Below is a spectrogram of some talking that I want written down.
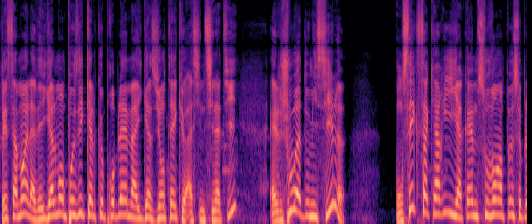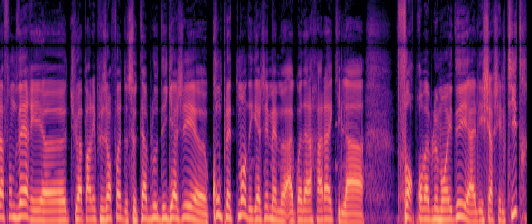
Récemment, elle avait également posé quelques problèmes à Iga Swiatek à Cincinnati. Elle joue à domicile. On sait que Sakari, il y a quand même souvent un peu ce plafond de verre et euh, tu as parlé plusieurs fois de ce tableau dégagé, euh, complètement dégagé même à Guadalajara qui l'a fort probablement aidé à aller chercher le titre.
